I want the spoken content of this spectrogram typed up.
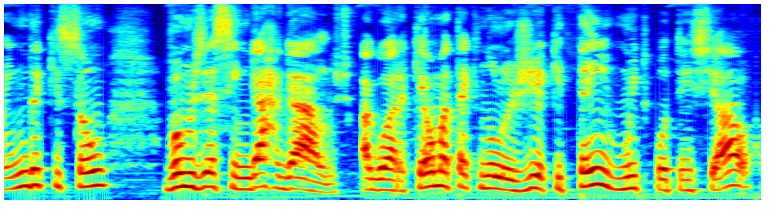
ainda que são, vamos dizer assim, gargalos. Agora, que é uma tecnologia que tem muito potencial,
